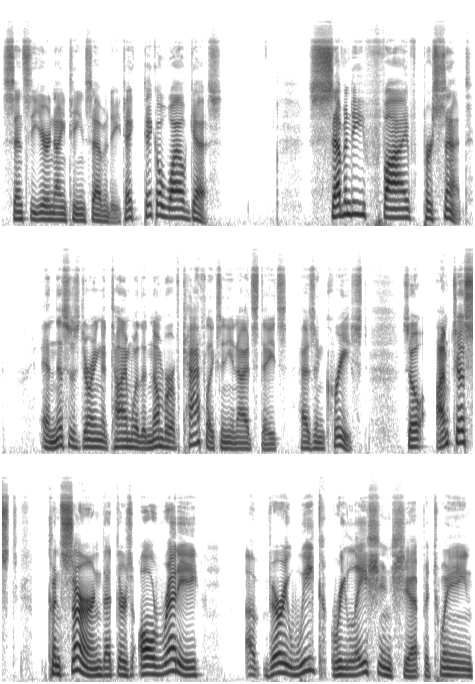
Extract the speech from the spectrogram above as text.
since the year 1970? Take, take a wild guess. 75%. And this is during a time where the number of Catholics in the United States has increased. So I'm just concerned that there's already a very weak relationship between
